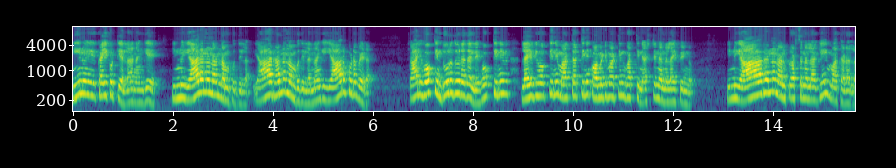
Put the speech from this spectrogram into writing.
ನೀನು ಕೈ ಕೊಟ್ಟಿಯಲ್ಲ ನನಗೆ ಇನ್ನು ಯಾರನ್ನು ನಾನು ನಂಬುದಿಲ್ಲ, ಯಾರನ್ನು ನಂಬುದಿಲ್ಲ ನನಗೆ ಯಾರು ಕೂಡ ಬೇಡ. ಖಾಲಿ ಹೋಗ್ತೀನಿ, ದೂರ ದೂರದಲ್ಲೇ. ಹೋಗ್ತೀನಿ ಲೈವ್ಗೆ ಹೋಗ್ತೀನಿ, ಮಾತಾಡ್ತೀನಿ ಕಾಮಿಡಿ ಮಾಡ್ತೀನಿ, ಬರ್ತೀನಿ. ಅಷ್ಟೇ ನನ್ನ ಲೈಫ್ ಇನ್ನು. ಇನ್ನು ಯಾರನ್ನು ನಾನು ಪರ್ಸನಲ್ ಆಗಿ ಮಾತಾಡಲ್ಲ.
